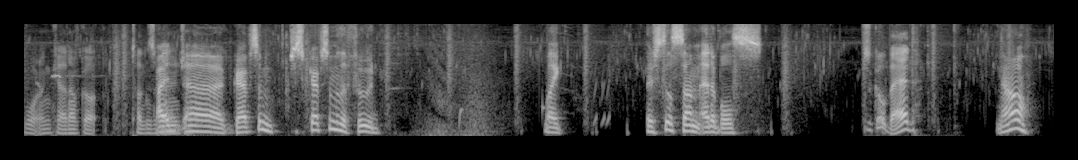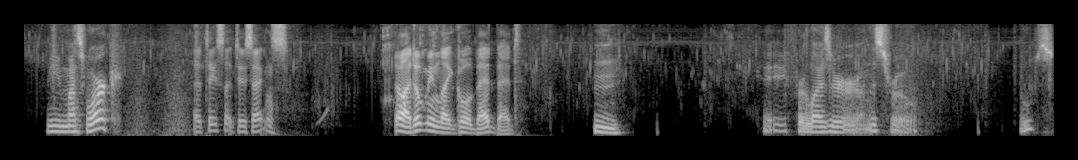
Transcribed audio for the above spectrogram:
watering can. I've got tons of I'd energy. uh, grab some, just grab some of the food. Like, there's still some edibles. Just go to bed. No, we must work. That takes like two seconds. No, I don't mean like go to bed bed. Hmm. Okay, fertilizer on this row. Oops.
